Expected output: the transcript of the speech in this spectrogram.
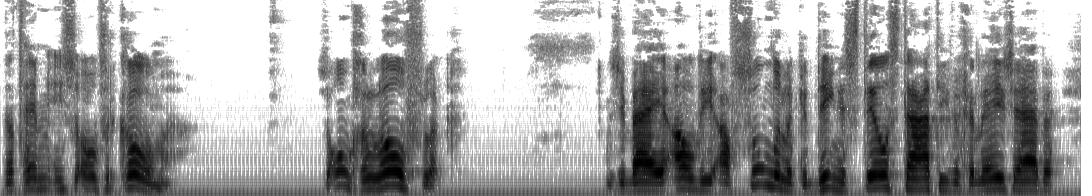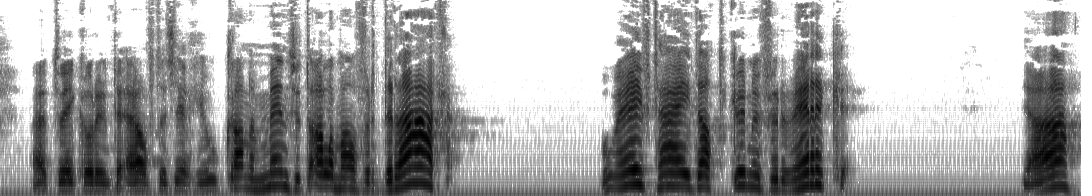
dat hem is overkomen. Het is ongelooflijk. Als je bij al die afzonderlijke dingen stilstaat die we gelezen hebben uit 2 Korinthe 11, dan zeg je, hoe kan een mens het allemaal verdragen? Hoe heeft hij dat kunnen verwerken? Ja,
